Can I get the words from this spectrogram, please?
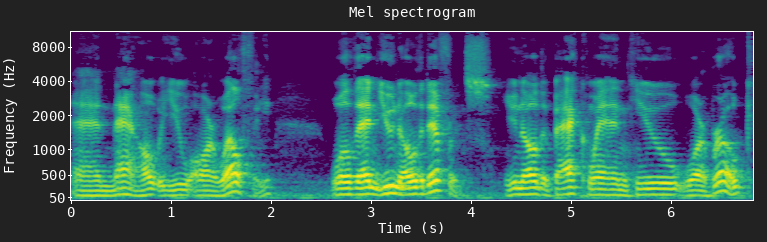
and now you are wealthy well then you know the difference you know that back when you were broke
